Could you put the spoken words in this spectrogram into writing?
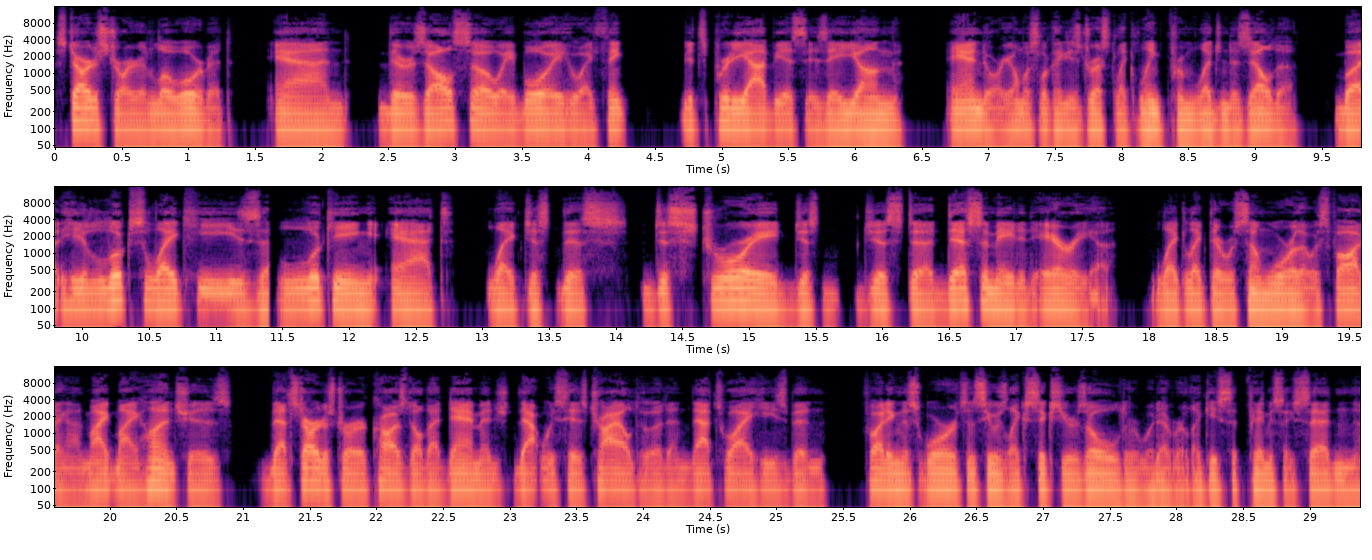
star destroyer in low orbit and there's also a boy who I think it's pretty obvious is a young Andor. He almost looks like he's dressed like Link from Legend of Zelda, but he looks like he's looking at like just this destroyed, just just uh, decimated area, like like there was some war that was fought on. My my hunch is that Star Destroyer caused all that damage. That was his childhood, and that's why he's been fighting this war since he was like six years old or whatever, like he famously said in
